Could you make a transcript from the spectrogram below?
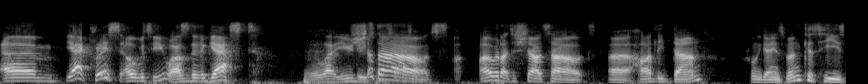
um, yeah, Chris, over to you as the guest. We'll let you do Shout out! I would like to shout out uh, Hardly Dan from the Gamesman because he's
